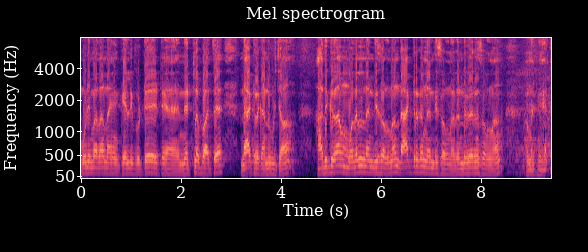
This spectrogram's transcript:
மூலிமா தான் நாங்கள் கேள்விப்பட்டு நெட்டில் பார்த்து டாக்டரை கண்டுபிடிச்சோம். அதுக்கு தான் முதல் நன்றி சொல்லணும் டாக்டருக்கும் நன்றி சொல்லணும் ரெண்டு பேரும் சொல்லணும் வணக்கம்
